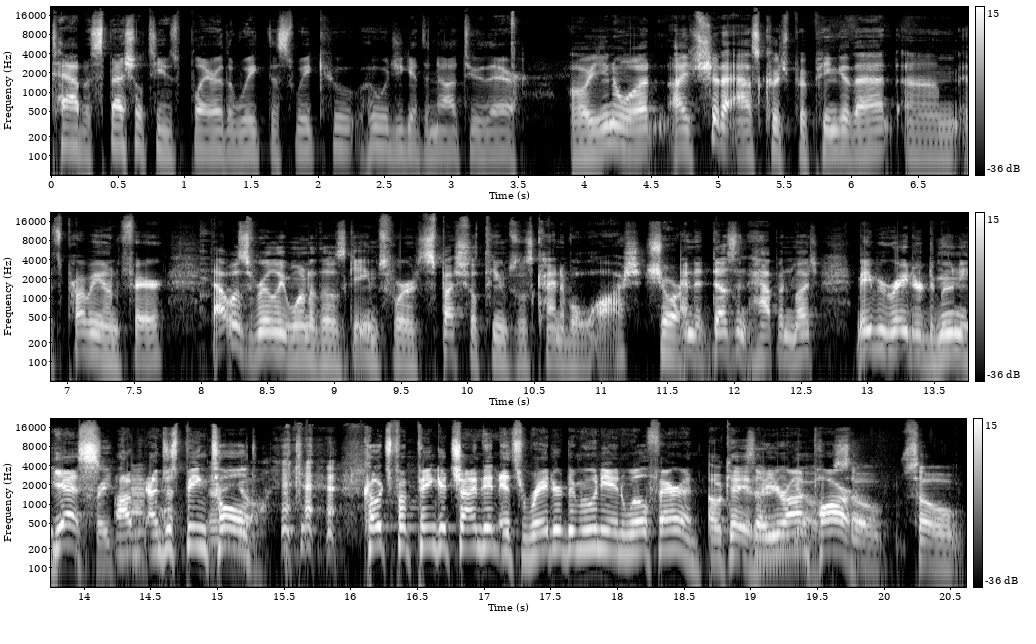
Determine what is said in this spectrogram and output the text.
tab a special teams player of the week this week, who, who would you get the nod to there? Oh, you know what? I should have asked Coach Poppinga that. Um, it's probably unfair. That was really one of those games where special teams was kind of a wash. Sure. And it doesn't happen much. Maybe Raider Damuni. Yes, I'm, I'm, just being there told. Coach Poppinga chimed in. It's Raider Damuni and Will Ferrin. Okay, so you're you on go. par. So, so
